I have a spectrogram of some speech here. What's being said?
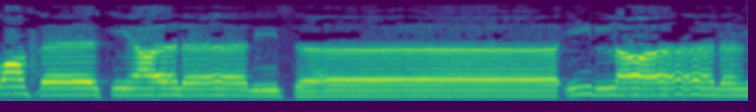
اصطفاك على نساء العالمين.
